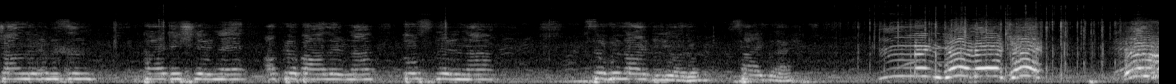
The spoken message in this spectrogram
Canlarımızın kardeşlerine, akrabalarına, dostlarına sabırlar diliyorum. Saygılar. Gün gelecek, devran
